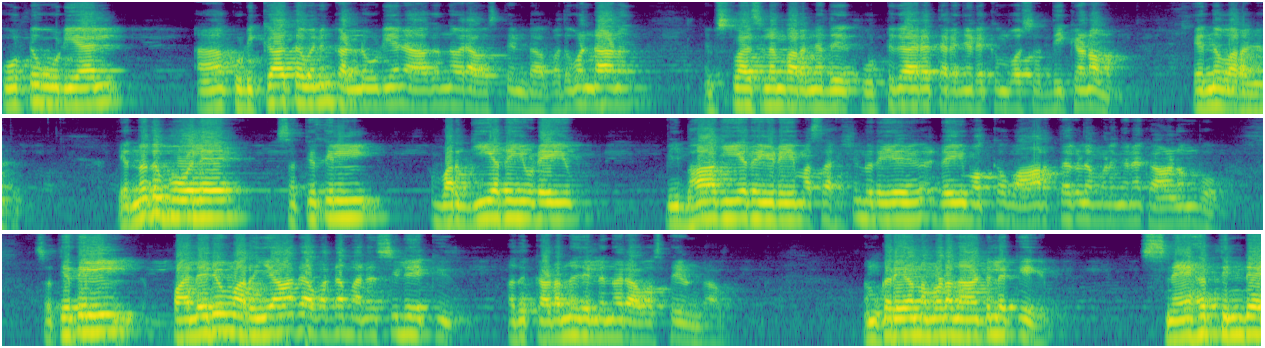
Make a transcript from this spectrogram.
കൂട്ടുകൂടിയാൽ ആ കുടിക്കാത്തവനും കള്ളുകൂടിയാൻ ആകുന്ന ഒരവസ്ഥ ഉണ്ടാവും അതുകൊണ്ടാണ് നബ്സ്ലാസ്ലം പറഞ്ഞത് കൂട്ടുകാരെ തിരഞ്ഞെടുക്കുമ്പോൾ ശ്രദ്ധിക്കണം എന്ന് പറഞ്ഞത്. എന്നതുപോലെ സത്യത്തിൽ വർഗീയതയുടെയും വിഭാഗീയതയുടെയും അസഹിഷ്ണുതയുടെയും ഒക്കെ വാർത്തകൾ നമ്മളിങ്ങനെ കാണുമ്പോൾ സത്യത്തിൽ പലരും അറിയാതെ അവരുടെ മനസ്സിലേക്ക് അത് കടന്നു ചെല്ലുന്ന ഒരു അവസ്ഥയുണ്ടാവും നമുക്കറിയാം നമ്മുടെ നാട്ടിലൊക്കെ സ്നേഹത്തിന്റെ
